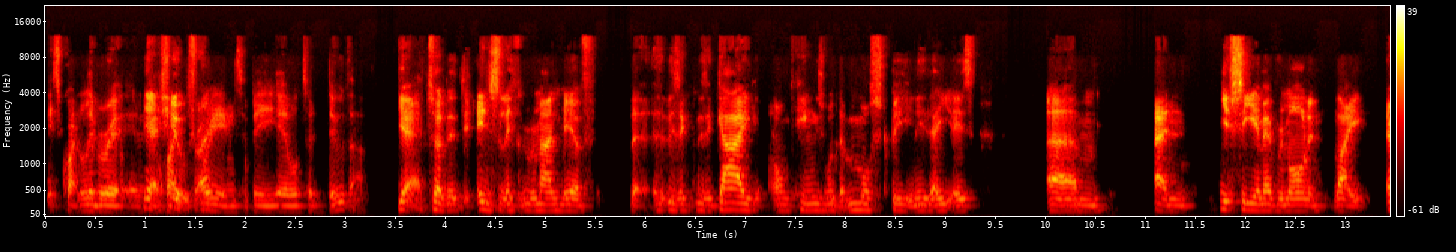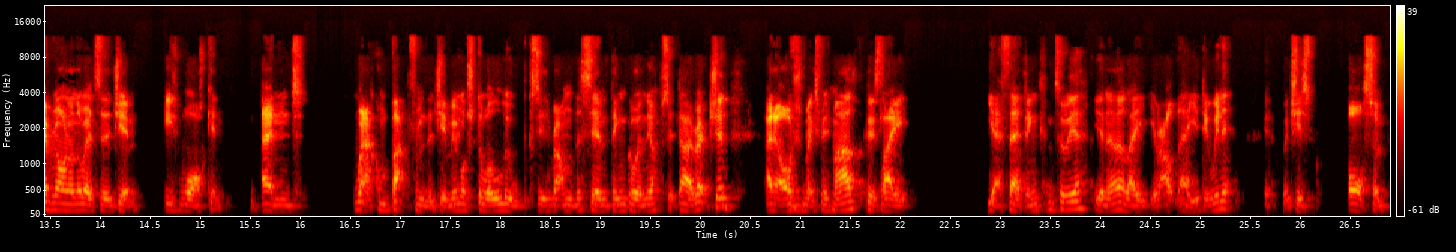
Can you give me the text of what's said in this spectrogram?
it's quite liberating. Yeah, it's quite huge, right? freeing to be able to do that. Yeah, so it instantly reminds me of the, there's a there's a guy on Kingswood that must be in his eighties, um, and you see him every morning. Like every morning on the way to the gym, he's walking, and when I come back from the gym, he must do a loop because he's around the same thing going the opposite direction, and it all just makes me smile because it's like, yeah, fair dinkum to you, you know, like you're out there, you're doing it, which is awesome.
